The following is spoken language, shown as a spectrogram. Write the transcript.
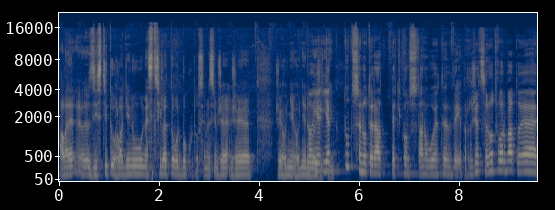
ale eh, zjistit tu hladinu, nestřílet to od boku, to si myslím, že, že je, že je hodně, hodně důležité. No, jak tu cenu teda teď stanovujete vy? Protože cenotvorba to je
